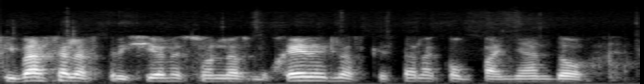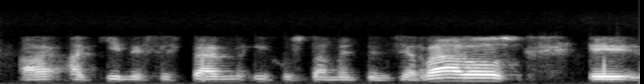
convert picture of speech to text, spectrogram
si vas a las prisiones son las mujeres las que están acompañando a, quienes están injustamente encerrados. Eh,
